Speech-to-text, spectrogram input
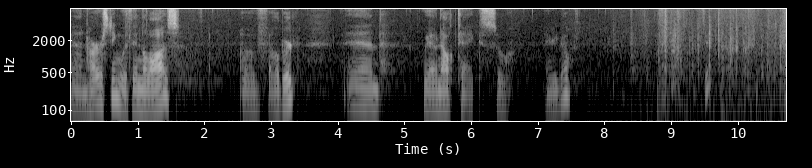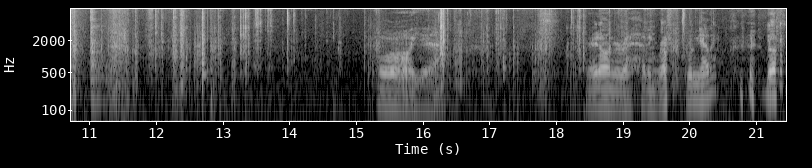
and harvesting within the laws of Alberta. And we have an elk tag, so there you go. That's it. Oh yeah. Right on, we're uh, having rough, what are we having? rough,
